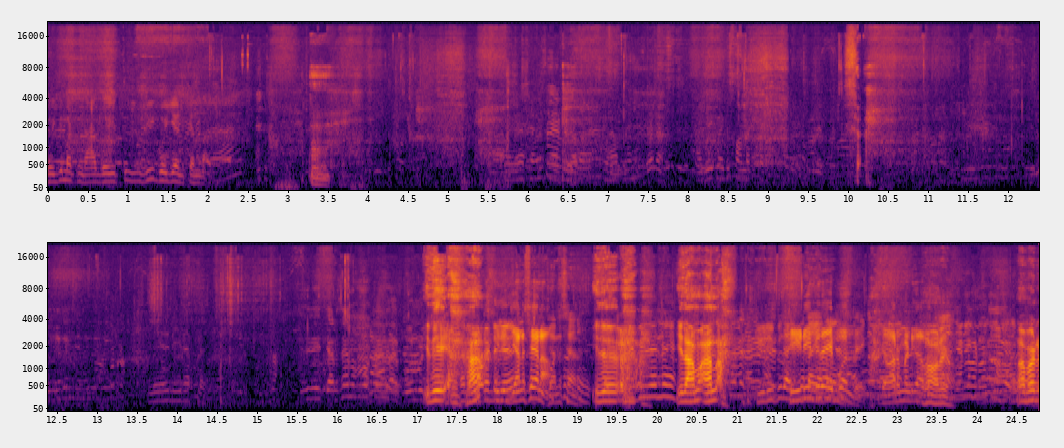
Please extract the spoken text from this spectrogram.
గొయ్యి మట్టండి ఆ గొయ్యి ఇవి గొయ్యండి కింద. ఇది జనసేన. ఇది ఇది టీడీపీది అయిపోయింది. గవర్నమెంట్ కాబట్టి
